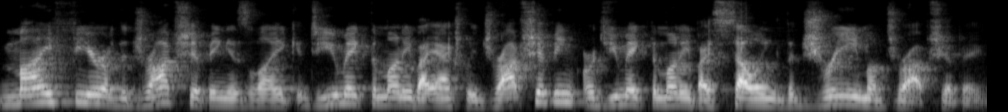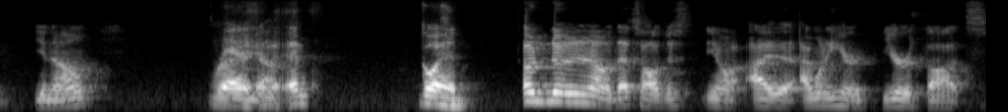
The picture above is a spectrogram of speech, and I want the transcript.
my fear of the drop shipping is like, do you make the money by actually drop shipping, or do you make the money by selling the dream of drop shipping? You know? Right. And, and go ahead. Oh no no no! That's all. Just you know, I I want to hear your thoughts.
